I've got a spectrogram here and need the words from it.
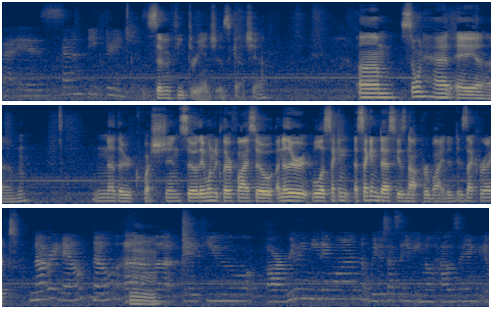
that is seven feet three inches. Seven feet three inches. Gotcha. Um, someone had a um, another question. So they wanted to clarify. So another, well, a second a second desk is not provided. Is that correct? Not right now, no. Um, If you are really needing one, we just ask that you email housing. It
